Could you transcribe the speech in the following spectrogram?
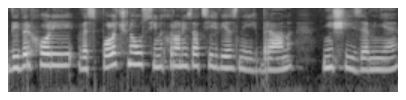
vyvrcholí ve společnou synchronizaci hvězdných brán nižší země,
